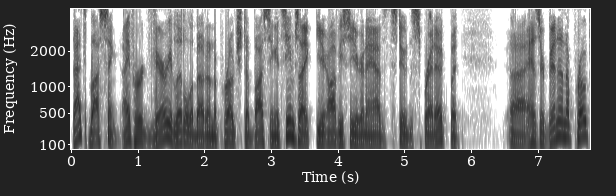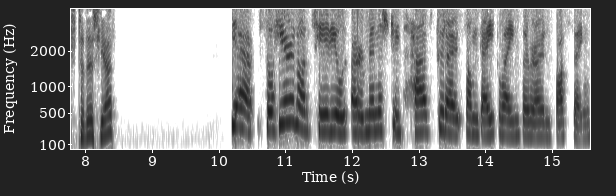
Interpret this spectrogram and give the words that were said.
that's busing. I've heard very little about an approach to busing. It seems like you obviously you're going to have students spread out, but uh, has there been an approach to this yet? Yeah, so here in Ontario, our ministry has put out some guidelines around busing.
